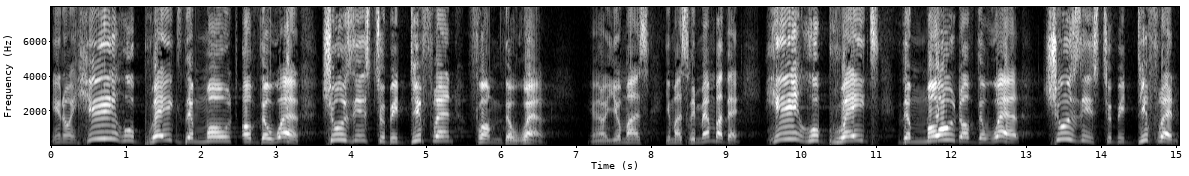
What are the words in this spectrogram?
You know, he who breaks the mold of the world chooses to be different from the world. You know, you must you must remember that. He who breaks the mold of the world chooses to be different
